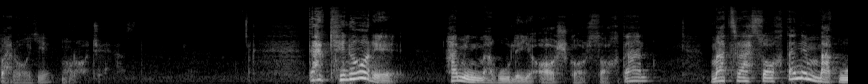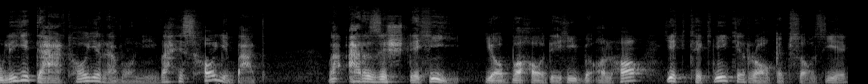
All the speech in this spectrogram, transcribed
برای مراجعه است. در کنار همین مقوله آشکار ساختن مطرح ساختن مقوله دردهای روانی و حسهای بد و ارزشدهی یا بهادهی به آنها یک تکنیک راقب سازی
